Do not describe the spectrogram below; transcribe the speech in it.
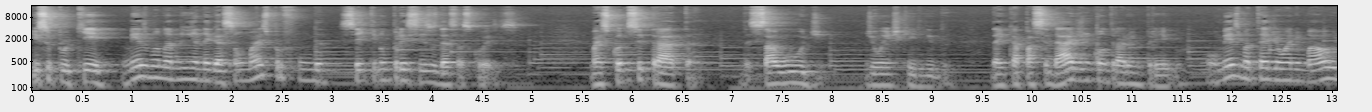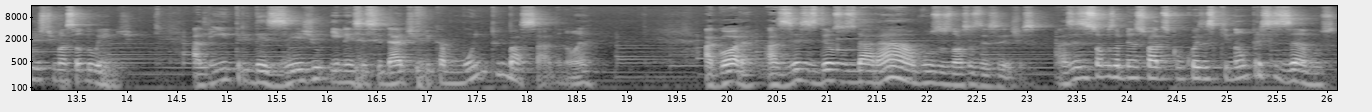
Isso porque, mesmo na minha negação mais profunda, sei que não preciso dessas coisas. Mas quando se trata da saúde de um ente querido, da incapacidade de encontrar um emprego, ou mesmo até de um animal de estimação doente. A linha entre desejo e necessidade fica muito embaçada, não é? Agora, às vezes Deus nos dará alguns dos nossos desejos. Às vezes somos abençoados com coisas que não precisamos,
